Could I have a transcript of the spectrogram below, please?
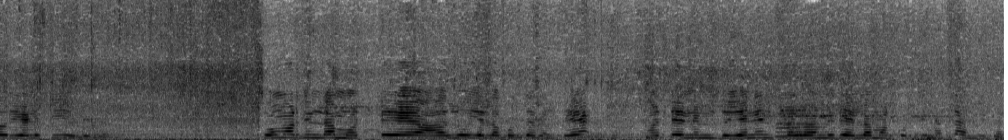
ಅವ್ರು ಹೇಳ್ತಿ ಹೇಳಿದ್ದಾರೆ. ಸೋಮವಾರದಿಂದ ಮೊಟ್ಟೆ ಹಾಲು ಎಲ್ಲ ಕೊಡ್ತಾರಂತೆ. ಮತ್ತೆ ನಿಮ್ಮದು ಏನೇನು ಪ್ರೋಗ್ರಾಮ್ ಇದೆ ಎಲ್ಲ ಮಾಡ್ಕೊಡ್ತೀನಿ ಅಂತ ಅಂದಿದ್ದಾರೆ.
